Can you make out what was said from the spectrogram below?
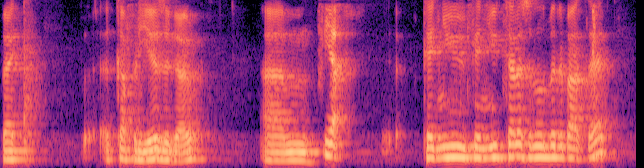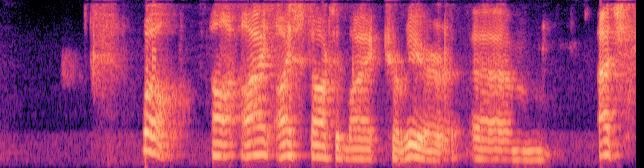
back a couple of years ago. Um, yeah. Can you can you tell us a little bit about that? Well, I I started my career um, actually.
